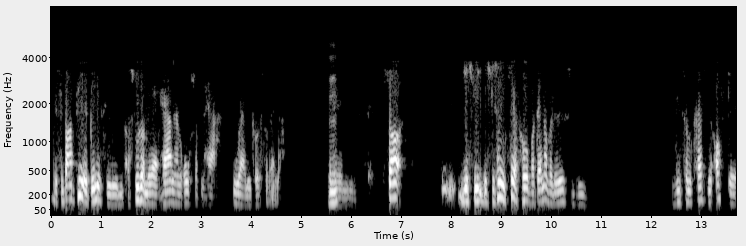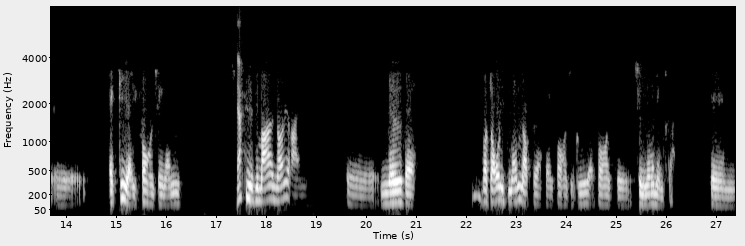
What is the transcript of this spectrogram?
hvis vi bare bliver i billedsiden og slutter med, at Herren han roser den her uærlige godsforvalter, mm. øhm, så hvis vi, hvis vi sådan ser på, hvordan og hvorledes vi vi som kristne ofte øh, agerer i forhold til hinanden, ja. bliver vi meget nøjeregne øh, med, hvad, hvor dårligt den anden opfører sig i forhold til Gud og i forhold til sine medmennesker. Øh,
